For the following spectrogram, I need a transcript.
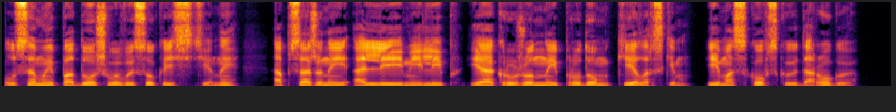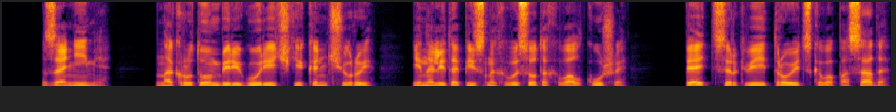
у самой подошвы высокой стены, обсаженный аллеями лип и окруженный прудом Келлорским и Московскую дорогою, за ними, на крутом берегу речки Кончуры и на летописных высотах Волкуши, пять церквей Троицкого посада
